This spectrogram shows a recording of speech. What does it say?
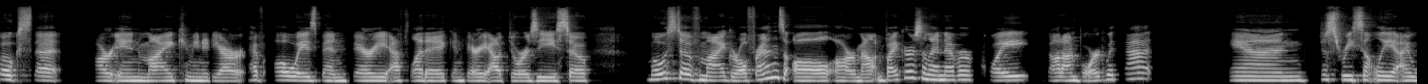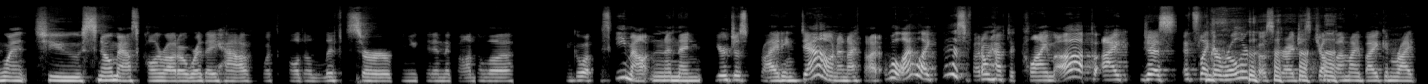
folks that are in my community are have always been very athletic and very outdoorsy. So most of my girlfriends all are mountain bikers and I never quite got on board with that. And just recently I went to Snowmass, Colorado, where they have what's called a lift serve and you get in the gondola and go up the ski mountain and then you're just riding down. And I thought, well, I like this. If I don't have to climb up, I just, it's like a roller coaster. I just jump on my bike and ride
